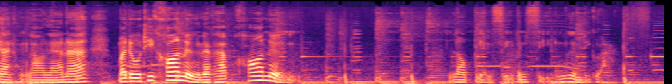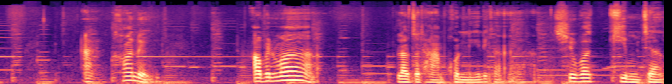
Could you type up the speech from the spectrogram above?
งานของเราแล้วนะ มาดูที่ข้อหนึ่งนะครับ ข้อหนึ่งเราเปลี่ยนสีเป็นสีน้ำเงินดีกว่า อะ ข้อหนึ่งเอาเป็นว่าเราจะถามคนนี้ดีกว่านะครับ ชื่อว่าคิมจัง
